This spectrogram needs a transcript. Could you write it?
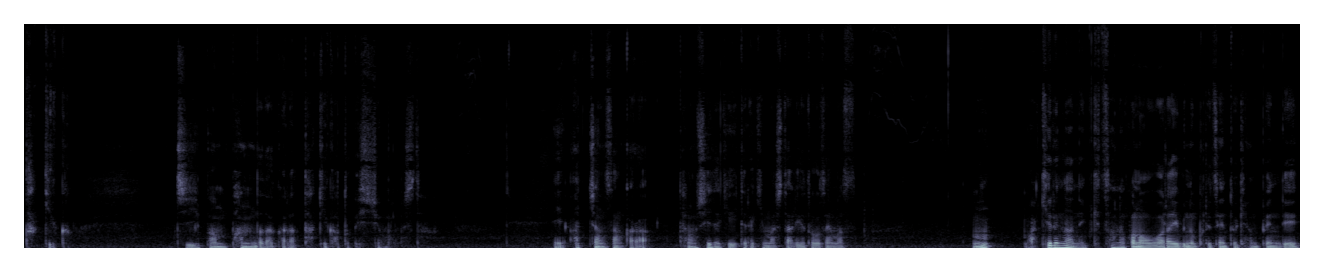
竹か。ジーパンパンダだから竹かと一瞬思いました。えあっちゃんさんから楽しいだけいただきました。ありがとうございます。ん。負けるな熱血花子のお笑い部のプレゼントキャンペーンで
